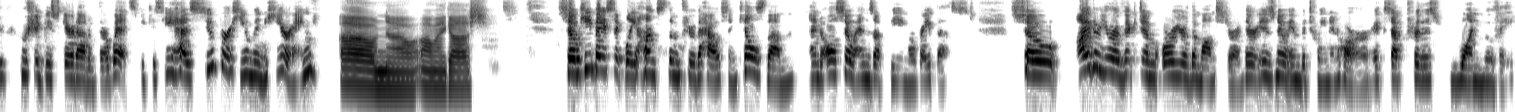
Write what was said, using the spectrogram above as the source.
who should be scared out of their wits because he has superhuman hearing. Oh no. Oh my gosh. So he basically hunts them through the house and kills them, and also ends up being a rapist. So either you're a victim or you're the monster. There is no in between in horror, except for this one movie.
